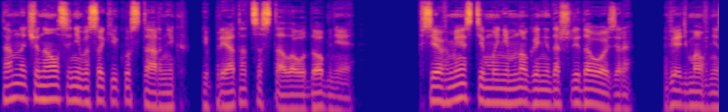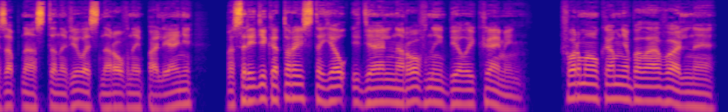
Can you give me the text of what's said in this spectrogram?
Там начинался невысокий кустарник, и прятаться стало удобнее. Все вместе мы немного не дошли до озера. Ведьма внезапно остановилась на ровной поляне, посреди которой стоял идеально ровный белый камень. Форма у камня была овальная,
